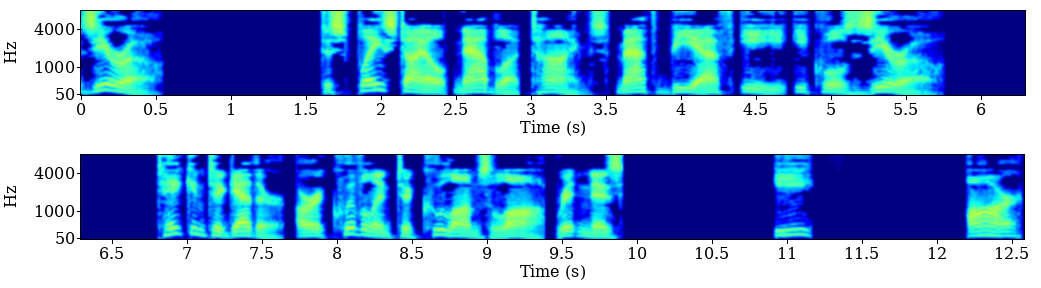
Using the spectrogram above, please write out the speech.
zero display style nabla times math BF E equals 0 taken together are equivalent to Coulomb's law written as E R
